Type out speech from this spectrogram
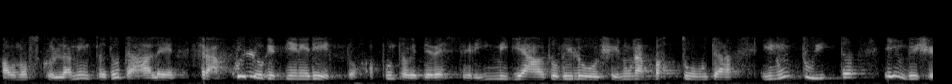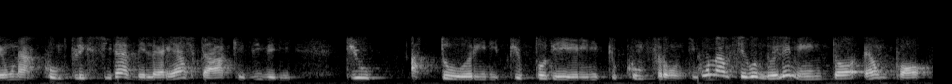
a uno scollamento totale fra quello che viene detto, appunto che deve essere immediato, veloce, in una battuta, in un tweet, e invece una complessità della realtà che vive di più attori, di più poteri, di più confronti. Un secondo elemento è un po'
